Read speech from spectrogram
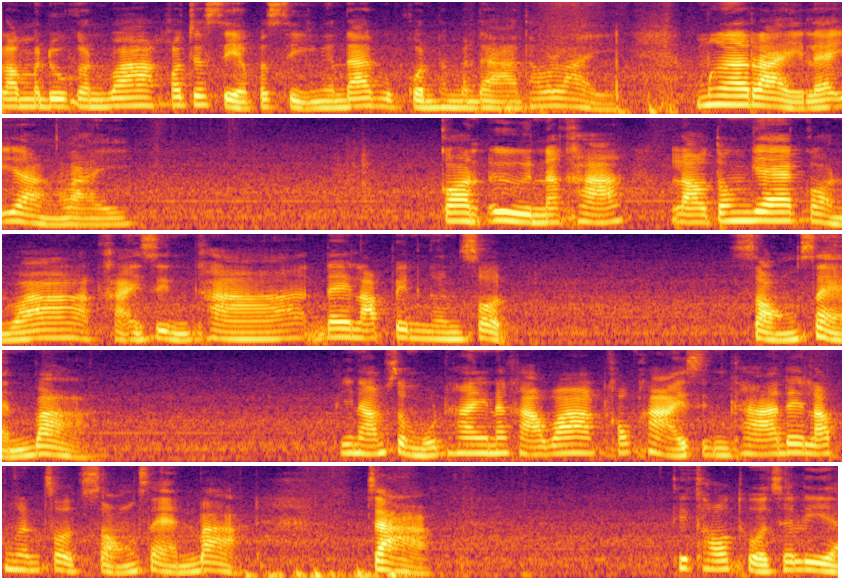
เรามาดูกันว่าเขาจะเสียภาษีเงินได้บุคคลธรรมดาเท่าไหร่ เมื่อไหร่และอย่างไร ก่อนอื่นนะคะ เราต้องแยกก่อนว่าขายสินค้าได้รับเป็นเงินสดสองแสนบาท พี่น้ำสมมุติให้นะคะว่าเขาขายสินค้าได้รับเงินสดสองแสนบาท จากที่เขาถัวเฉลี่ย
